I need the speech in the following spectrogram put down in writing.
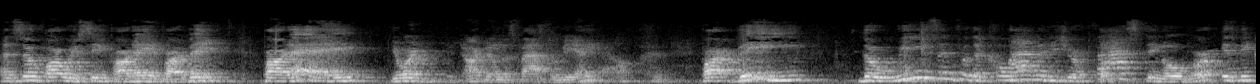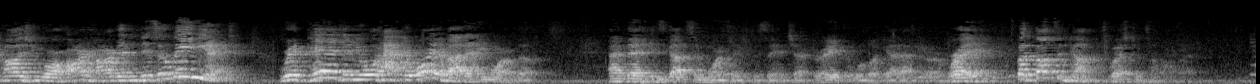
And so far we've seen part A and part B. Part A, you weren't, aren't doing this fast for me anyhow. Part B, the reason for the calamities you're fasting over is because you are hard-hearted and disobedient. Repent and you won't have to worry about any more of those. And then he's got some more things to say in chapter 8 that we'll look at after our break. But thoughts and comments, questions on all that?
